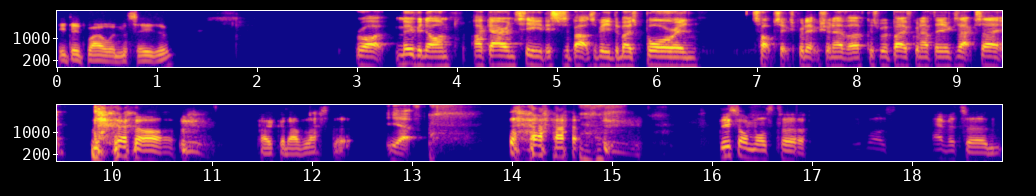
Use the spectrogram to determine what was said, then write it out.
He did well in the season. Right, moving on. I guarantee this is about to be the most boring top six prediction ever because we're both going to have the exact same. oh, I could have Leicester. Yeah. this one was tough. It was Everton,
